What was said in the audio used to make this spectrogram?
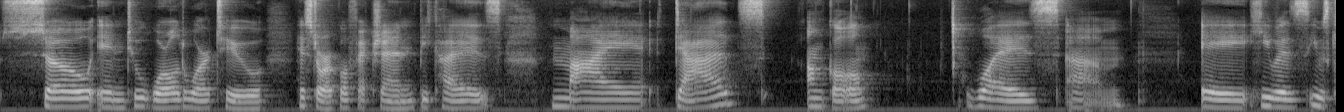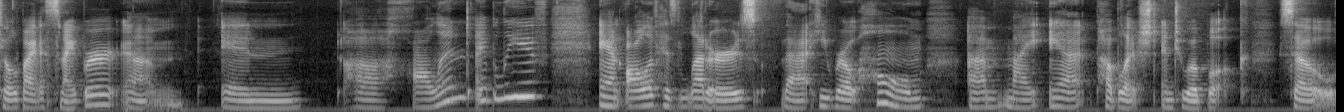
so into World War II historical fiction because my dad's uncle was um, a he was he was killed by a sniper um, in uh, Holland, I believe, and all of his letters that he wrote home, um, my aunt published into a book. So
